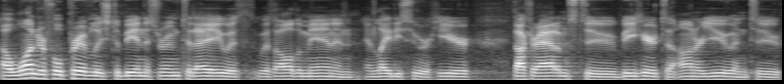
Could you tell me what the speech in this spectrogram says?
a wonderful privilege to be in this room today with, with all the men and, and ladies who are here. Dr. Adams, to be here to honor you and to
